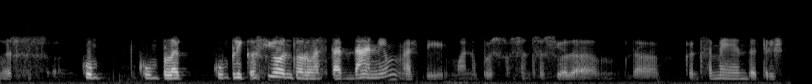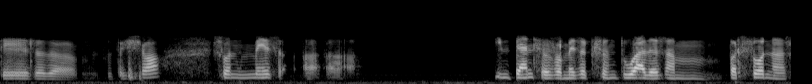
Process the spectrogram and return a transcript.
les com, comple, complicacions o l'estat d'ànim, és dir, bueno, pues, la sensació de, de cansament, de tristesa, de tot això, són més uh, uh, intenses o més accentuades amb persones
